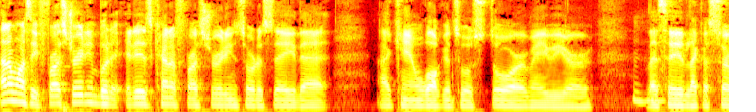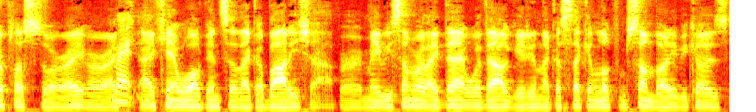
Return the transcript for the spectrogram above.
I don't want to say frustrating, but it is kind of frustrating, sort of say that I can't walk into a store, maybe, or let's say like a surplus store, right? Or I, Right. I can't walk into like a body shop or maybe somewhere like that without getting like a second look from somebody because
